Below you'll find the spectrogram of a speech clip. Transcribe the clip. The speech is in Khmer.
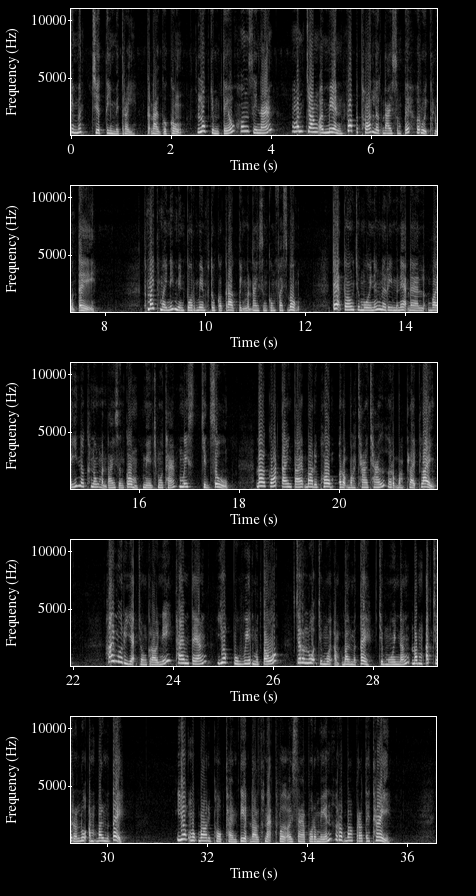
រិមិត្តជាទីមេត្រី ក្តៅកកុងលោកជំទាវហ៊ុនស៊ីណានមិនចង់ឲ្យមានវប្បធម៌លើកដៃសំពះរួចខ្លួនទេថ្មីថ្មីនេះមានព័ត៌មានផ្ទុះកក្រើកពេញបណ្ដាញសង្គម Facebook តាក់ទងជាមួយនឹងនារីម្នាក់ដែលល្បីនៅក្នុងបណ្ដាញសង្គមមានឈ្មោះថា Miss Jinsu ដែលគាត់តែងតែបរិភោគរបស់ឆៅឆៅរបស់ប្លែកប្លែកហើយមួយរយៈចុងក្រោយនេះថែមទាំងយកពោះវៀនម៉ូតូ ជ្រលក់ជាមួយអំបិលម្ទេសជាមួយនឹងដុំឥដ្ឋជ្រលក់អំបិលម្ទេសយកមកបរិភោគថែមទៀតដល់ថ្នាក់ធ្វើឲ្យសារព័ត៌មានរបស់ប្រទេសថៃ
